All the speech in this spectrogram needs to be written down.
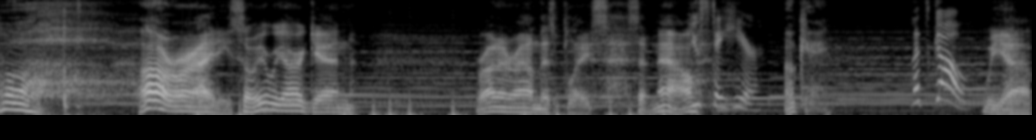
Alrighty, so here we are again, running around this place. Except now, You stay here. Okay. Let's go. we, uh,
